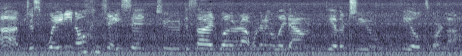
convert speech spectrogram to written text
Um, just waiting on Jason to decide whether or not we're going to lay down the other two fields or not.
